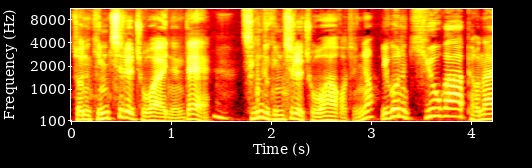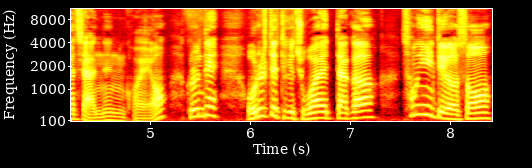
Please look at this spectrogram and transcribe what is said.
저는 김치를 좋아했는데 음. 지금도 김치를 좋아하거든요. 이거는 기호가 변하지 않는 거예요. 그런데 어릴 때 되게 좋아했다가 성인이 되어서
